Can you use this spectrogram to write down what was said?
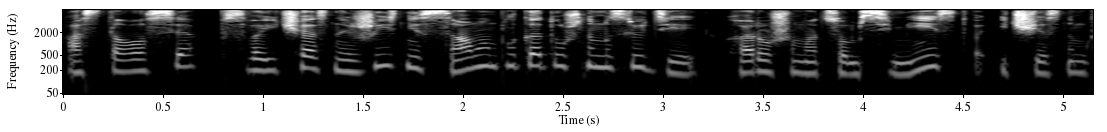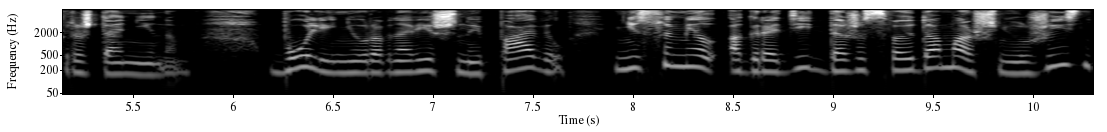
остался в своей частной жизни самым благодушным из людей, хорошим отцом семейства и честным гражданином. Более неуравновешенный Павел не сумел оградить даже свою домашнюю жизнь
